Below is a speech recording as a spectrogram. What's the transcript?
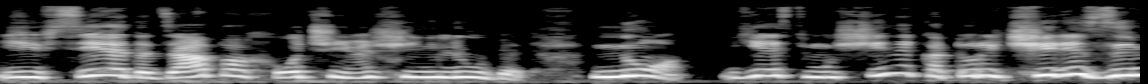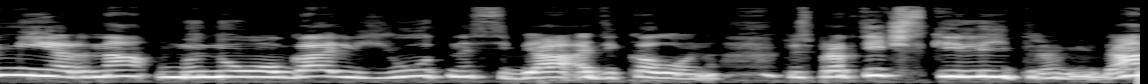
и все этот запах очень-очень любят. Но есть мужчины, которые чрезмерно много льют на себя одеколона. То есть практически литрами, да.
